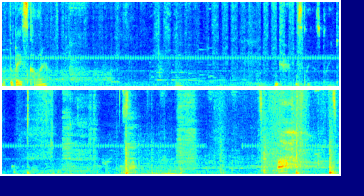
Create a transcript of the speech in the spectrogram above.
with the base color. Okay, let's clean this plate. So, let's put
